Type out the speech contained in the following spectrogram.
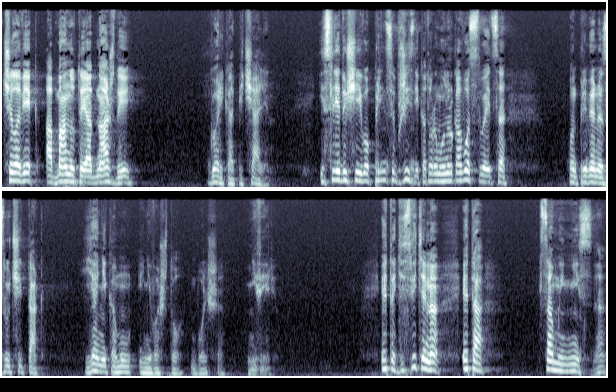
Человек, обманутый однажды, горько опечален. И следующий его принцип жизни, которым он руководствуется, он примерно звучит так. Я никому и ни во что больше не верю. Это действительно, это самый низ, да?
